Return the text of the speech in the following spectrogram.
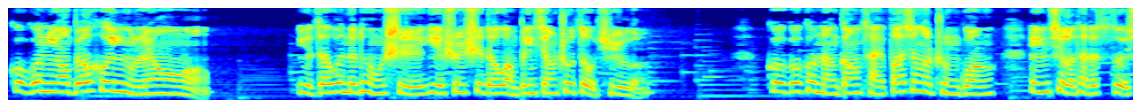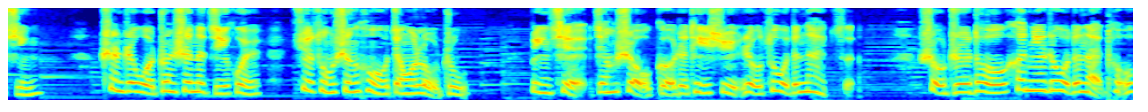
哥哥，你要不要喝饮料啊？”也在问的同时，也顺势的往冰箱处走去了。哥哥可能刚才发现了春光，引起了他的色心，趁着我转身的机会，却从身后将我搂住，并且将手隔着 T 恤揉搓我的奶子，手指头还捏着我的奶头。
